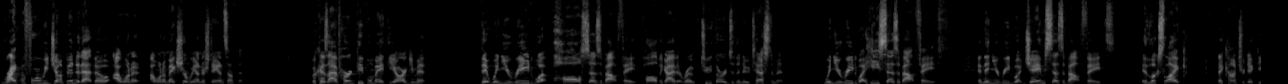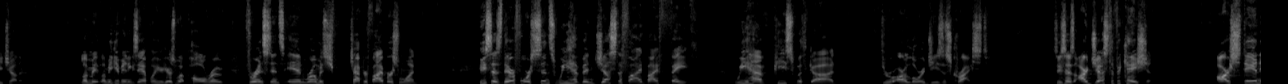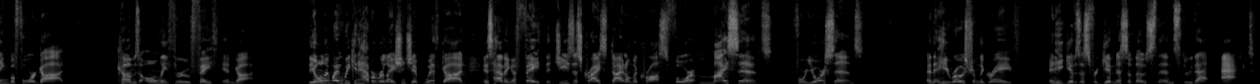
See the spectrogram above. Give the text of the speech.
Right before we jump into that, though, I want to I want to make sure we understand something. Because I've heard people make the argument that when you read what Paul says about faith, Paul, the guy that wrote two thirds of the New Testament, when you read what he says about faith, and then you read what James says about faith, it looks like they contradict each other. Let me, let me give you an example here. Here's what Paul wrote. For instance, in Romans chapter 5, verse 1, he says, Therefore, since we have been justified by faith, we have peace with God through our Lord Jesus Christ. So he says, Our justification, our standing before God, comes only through faith in God. The only way we can have a relationship with God is having a faith that Jesus Christ died on the cross for my sins, for your sins, and that he rose from the grave and he gives us forgiveness of those sins through that act.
